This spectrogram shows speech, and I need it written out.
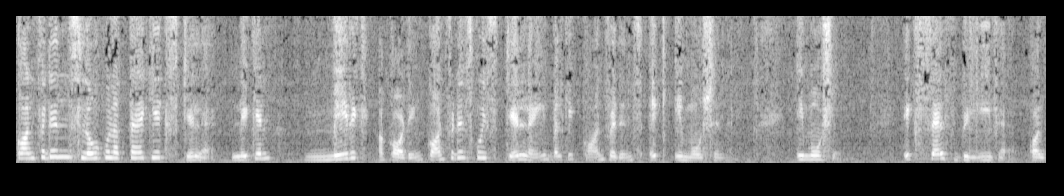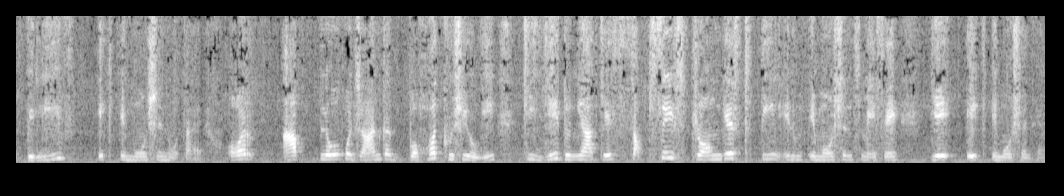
कॉन्फिडेंस लोगों को लगता है कि एक स्किल है, लेकिन मेरे अकॉर्डिंग कॉन्फिडेंस कोई स्किल नहीं, बल्कि कॉन्फिडेंस एक इमोशन है। इमोशन एक सेल्फ बिलीव है, और बिलीव एक इमोशन होता है। और आप लोगों को जानकर बहुत खुशी होगी कि ये दुनिया के सबसे स्ट्रॉन्गेस्ट तीन इमोशंस में से ये एक इमोशन है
